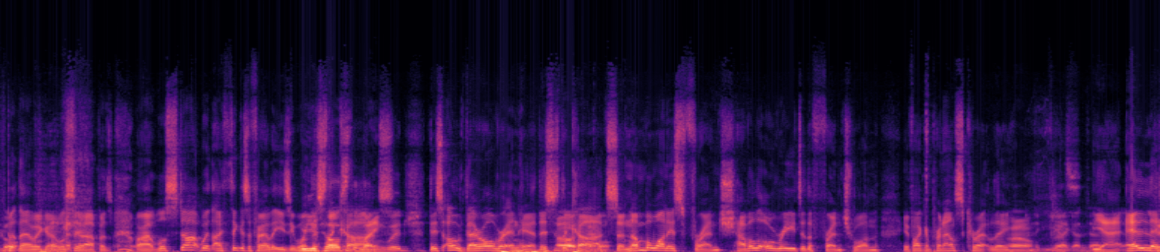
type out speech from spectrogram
But there we go. We'll see what happens. All right, we'll start with. I think it's a fairly easy one. Will you This is tell us the cards. language? This. Oh, they're all written here. This is the Okay, card. cool, so cool. number one is French. Have a little read of the French one, if I can pronounce correctly. Oh, Yeah, I got that. Yeah, El good, good.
